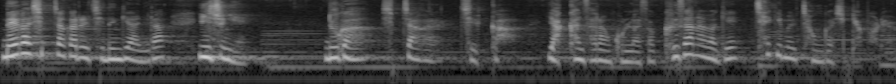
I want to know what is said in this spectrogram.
내가 십자가를 지는 게 아니라 이 중에 누가 십자가를 질까? 약한 사람 골라서 그 사람에게 책임을 전가시켜 버려요.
